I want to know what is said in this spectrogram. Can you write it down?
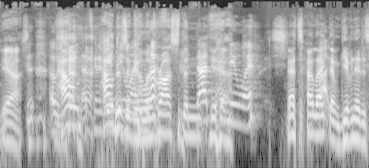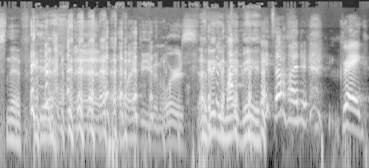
yeah. Oh, How that's going to how be a does new it come one. across the? That's yeah. the new one. That's how I like them giving it a sniff. Oh man, it might be even worse. I think it might be. It's a hundred. Greg,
